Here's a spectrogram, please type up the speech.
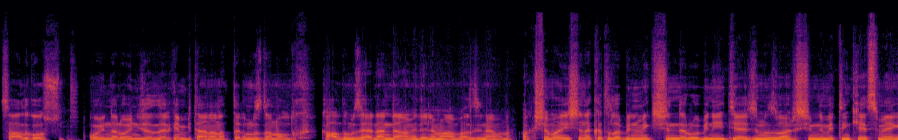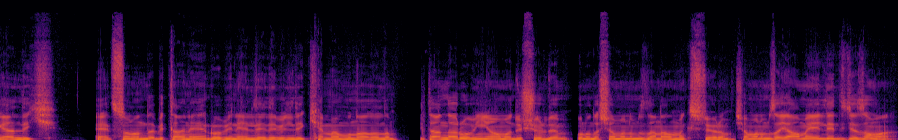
Sağlık olsun. Oyunlar oynayacağız derken bir tane anahtarımızdan olduk. Kaldığımız yerden devam edelim abi hazine avına. Akşama işine katılabilmek için de Robin'e ihtiyacımız var. Şimdi metin kesmeye geldik. Evet sonunda bir tane Robin elde edebildik. Hemen bunu alalım. Bir tane daha Robin yağma düşürdüm. Bunu da şamanımızdan almak istiyorum. Şamanımıza yağma elde edeceğiz ama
